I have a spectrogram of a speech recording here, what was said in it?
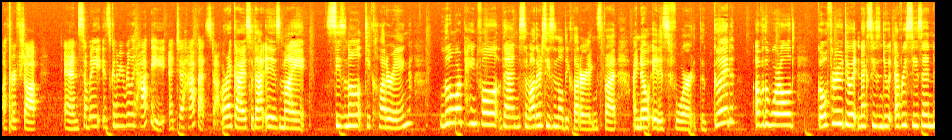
a thrift shop and somebody is going to be really happy to have that stuff. Alright guys, so that is my seasonal decluttering a little more painful than some other seasonal declutterings, but I know it is for the good of the world. Go through, do it next season, do it every season.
